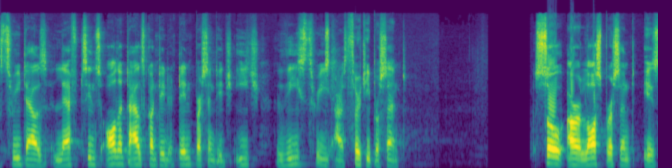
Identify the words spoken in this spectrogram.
three tiles left, since all the tiles contain 10 percentage each, these three are 30%. So our loss percent is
